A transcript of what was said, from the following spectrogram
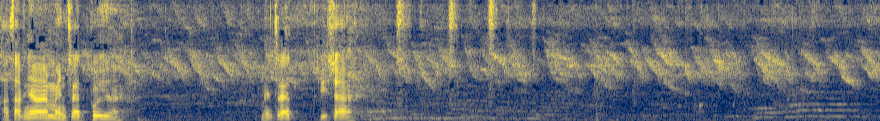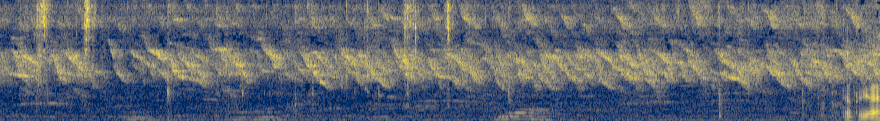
kasarnya mencret bro ya mencret bisa. Kita ya.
